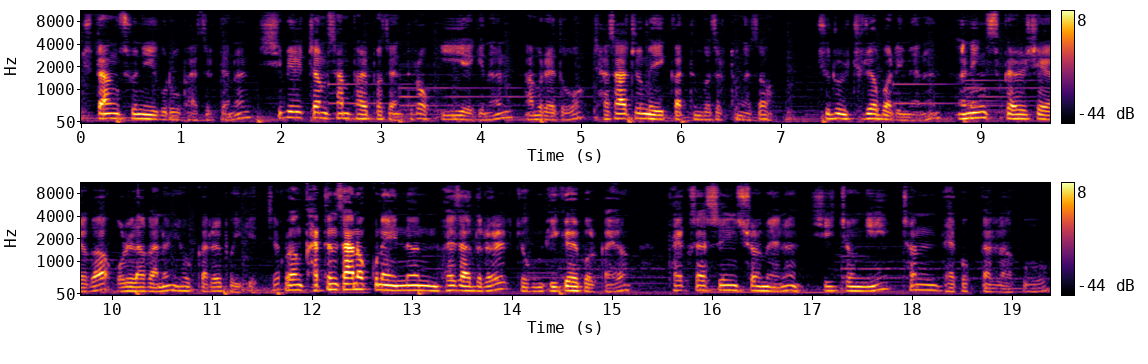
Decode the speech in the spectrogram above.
주당 순이익으로 봤을 때는 11.38%로 이 얘기는 아무래도 자사주 매입 같은 것을 통해서 줄을 earnings per share가 올라가는 효과를 보이겠죠. 그럼 같은 산업군에 있는 회사들을 조금 비교해 볼까요? 텍사스 인슈러맨은 시총이 1100억 달러고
